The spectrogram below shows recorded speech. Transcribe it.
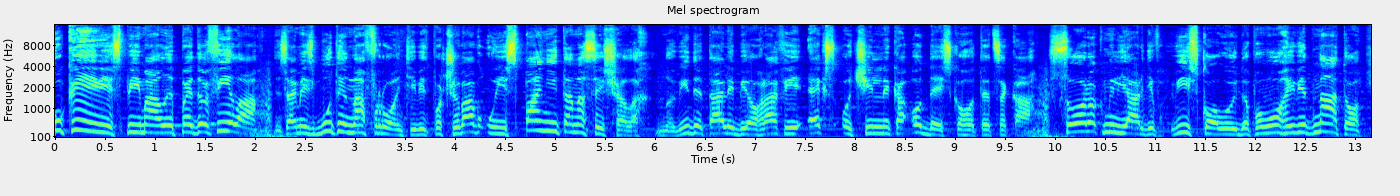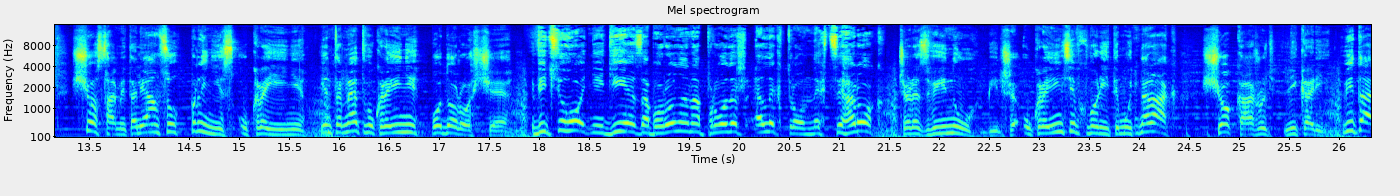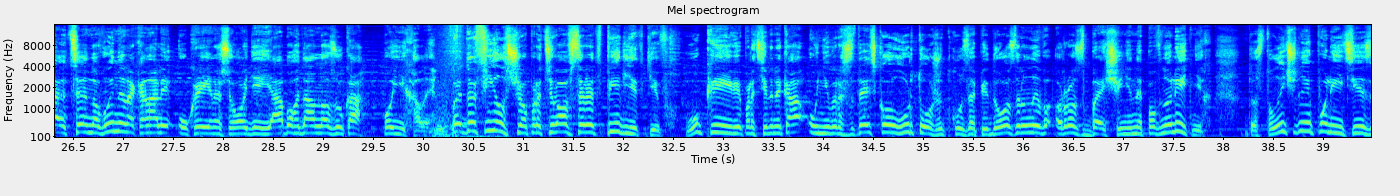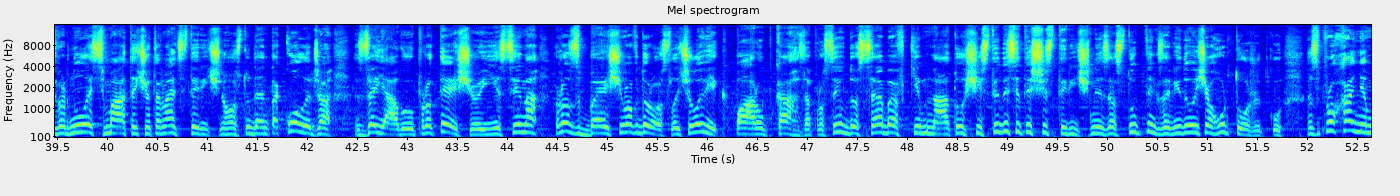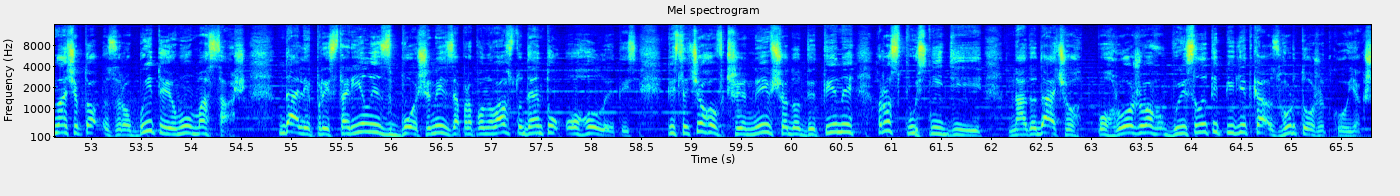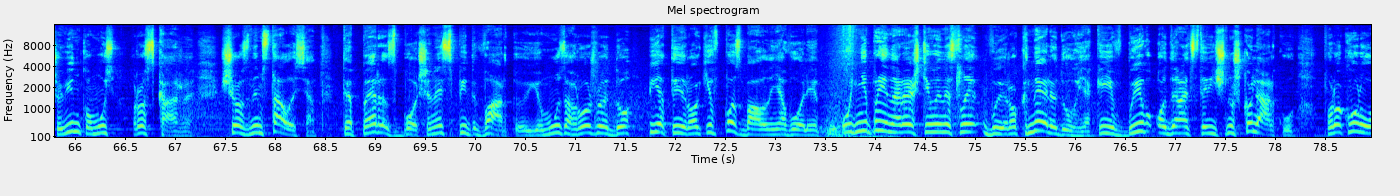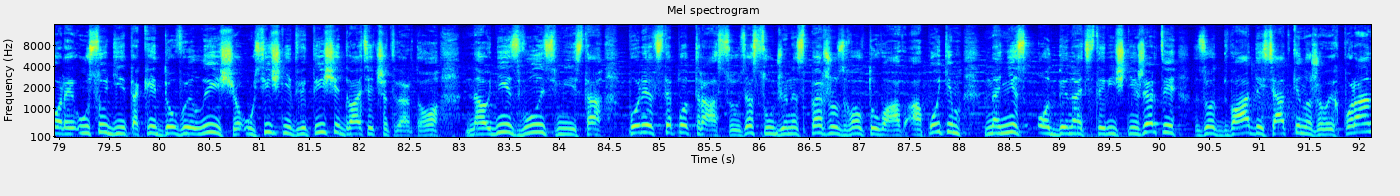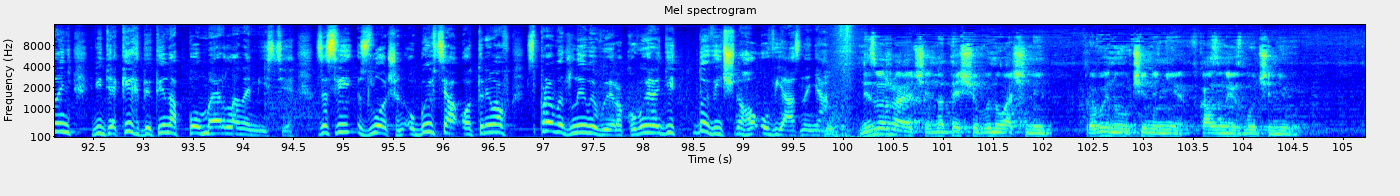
У Києві спіймали педофіла. Замість бути на фронті відпочивав у Іспанії та на Сейшелах. Нові деталі біографії екс-очільника одеського ТЦК. 40 мільярдів військової допомоги від НАТО. Що сам італіанцу приніс Україні. Інтернет в Україні подорожчає. Від сьогодні діє заборона на продаж електронних цигарок. Через війну більше українців хворітимуть на рак. Що кажуть лікарі? Вітаю! Це новини на каналі Україна сьогодні. Я Богдан Лазука. Поїхали. Педофіл, що працював серед підлітків у Києві. Працівника університетського гуртожитку запідозрили в розбещенні неповнолітніх. До столичної поліції звернулась мати 14-річного студента коледжа з заявою про те, що її сина розбещував дорослий чоловік. Парубка запросив до себе в кімнату 66-річний заступник завідувача гуртожитку з проханням, начебто, зробити йому масаж. Далі пристарілий збочинець запропонував студенту оголитись, після чого вчинив щодо дитини розпусні дії. На додачу погрожував виселити підлітка з гуртожитку, якщо він комусь розкаже, що з ним сталося. Тепер збочинець під вартою йому загрожує до п'яти років позбавлення волі. У Дніпрі нарешті винесли вирок нелюду, який вбив 11-річну школярку. Прокурори у суді таки довели, що у січні 2024-го на одній з вулиць міста поряд з теплотрасою засуджений спершу зґвалтував, а потім наніс 11-річній жертві зо два десятки ножових поранень, від яких дитина померла на місці. За свій злочин убивця отримав справедливий вирок у вигляді довічного ув'язнення. Незважаючи на те, що обвинувачений провину у вчиненні вказаних злочинів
